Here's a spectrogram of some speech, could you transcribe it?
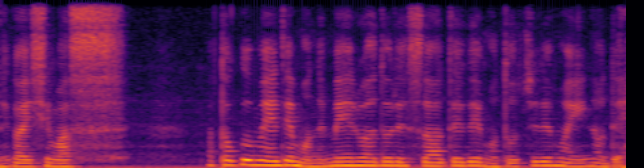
お願いします、匿名でもねメールアドレス宛てでもどっちでもいいので。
